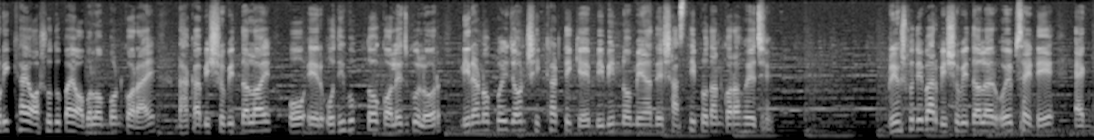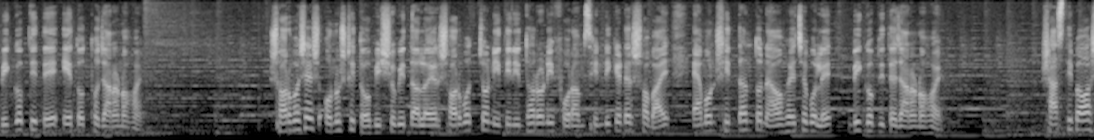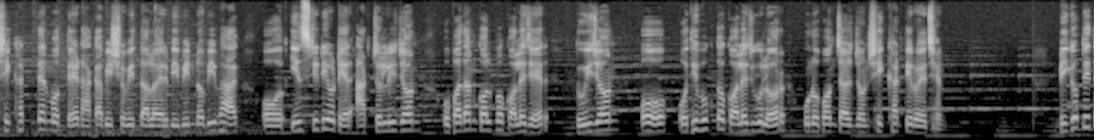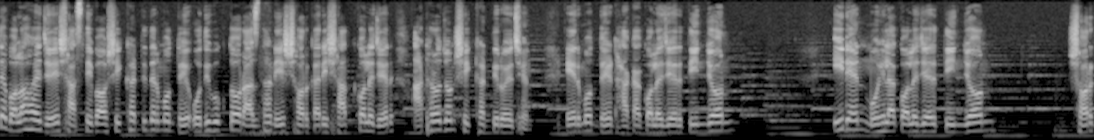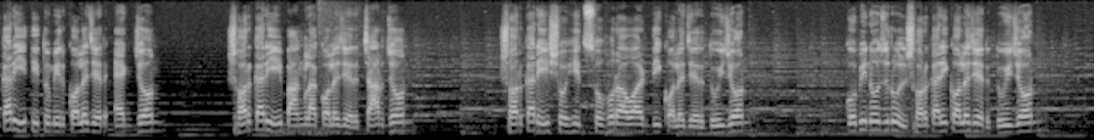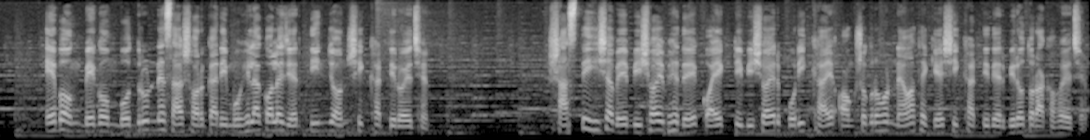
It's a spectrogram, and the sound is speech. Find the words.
পরীক্ষায় অসৎ উপায় অবলম্বন করায় ঢাকা বিশ্ববিদ্যালয় ও এর অধিভুক্ত কলেজগুলোর নিরানব্বই জন শিক্ষার্থীকে বিভিন্ন মেয়াদে শাস্তি প্রদান করা হয়েছে। বৃহস্পতিবার বিশ্ববিদ্যালয়ের ওয়েবসাইটে এক বিজ্ঞপ্তিতে এ তথ্য জানানো হয়। সর্বশেষ অনুষ্ঠিত বিশ্ববিদ্যালয়ের সর্বোচ্চ নীতি নির্ধারণী ফোরাম সিন্ডিকেটের সভায় এমন সিদ্ধান্ত নেওয়া হয়েছে বলে বিজ্ঞপ্তিতে জানানো হয়। শাস্তি পাওয়া শিক্ষার্থীদের মধ্যে ঢাকা বিশ্ববিদ্যালয়ের বিভিন্ন বিভাগ ও ইনস্টিটিউটের আটচল্লিশ জন উপাদানকল্প কলেজের দুইজন ও অধিভুক্ত কলেজগুলোর ঊনপঞ্চাশ জন শিক্ষার্থী রয়েছেন। বিজ্ঞপ্তিতে বলা হয় যে শাস্তি পাওয়া শিক্ষার্থীদের মধ্যে অধিভুক্ত রাজধানীর সরকারি সাত কলেজের আঠারো জন শিক্ষার্থী রয়েছেন। এর মধ্যে ঢাকা কলেজের তিনজন ইডেন মহিলা কলেজের তিনজন সরকারি তিতুমির কলেজের একজন, সরকারি বাংলা কলেজের চারজন, সরকারি শহীদ সোহরাওয়ার্দী কলেজের দুইজন, কবি নজরুল সরকারি কলেজের দুইজন এবং বেগম বদরুন্নেসা সরকারি মহিলা কলেজের তিনজন শিক্ষার্থী রয়েছেন। শাস্তি হিসাবে বিষয়ভেদে কয়েকটি বিষয়ের পরীক্ষায় অংশগ্রহণ নেওয়া থেকে শিক্ষার্থীদের বিরত রাখা হয়েছে।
